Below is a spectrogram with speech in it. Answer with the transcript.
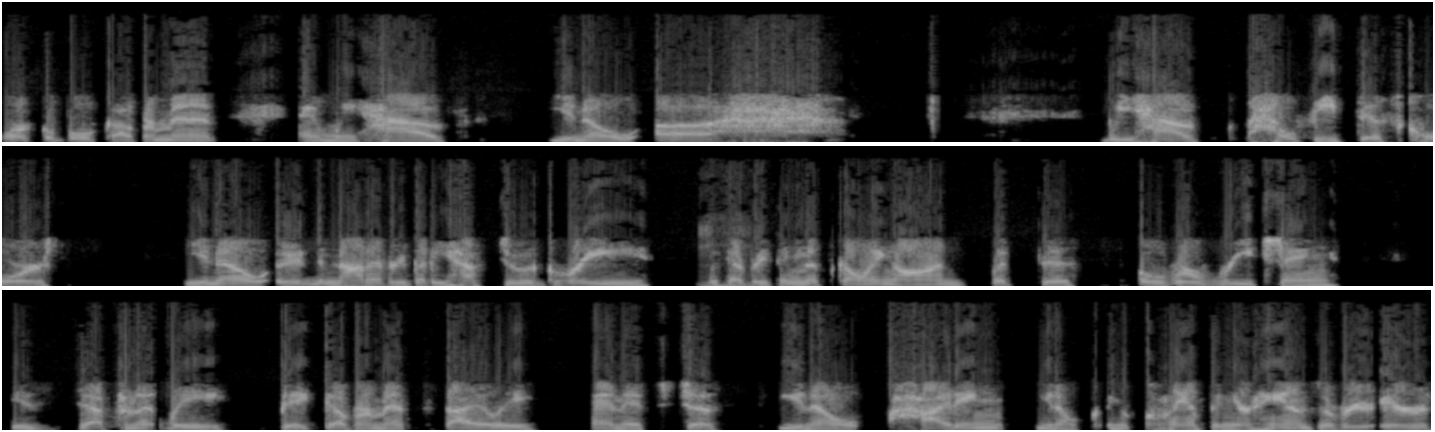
workable government and we have you know uh, we have healthy discourse. You know, not everybody has to agree with Mhm. everything that's going on, but this overreaching is definitely big government style and it's just you know hiding you know you're clamping your hands over your ears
